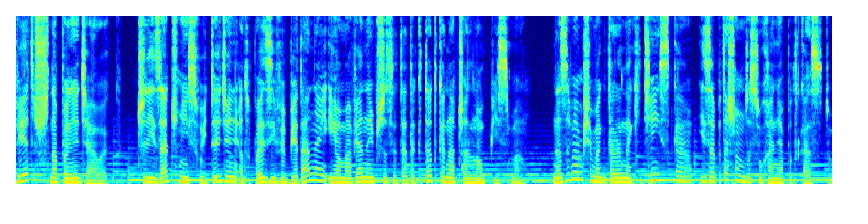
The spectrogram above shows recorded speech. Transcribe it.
Wiersz na poniedziałek, czyli zacznij swój tydzień od poezji wybieranej i omawianej przez redaktorkę naczelną pisma. Nazywam się Magdalena Kicińska i zapraszam do słuchania podcastu.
